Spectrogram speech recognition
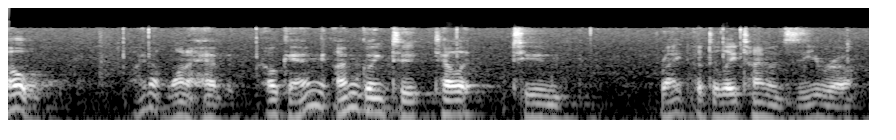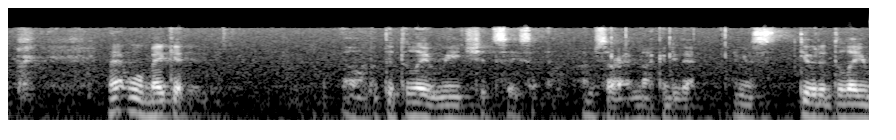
Oh, I don't want to have it. Okay, I'm, I'm going to tell it to write a delay time of zero. That will make it, oh, but the delay read should say something. I'm sorry, I'm not going to do that. I'm going to give it a delay,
